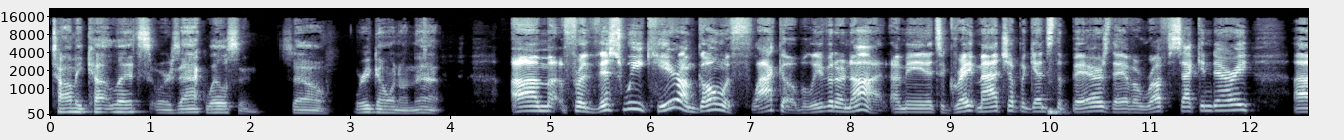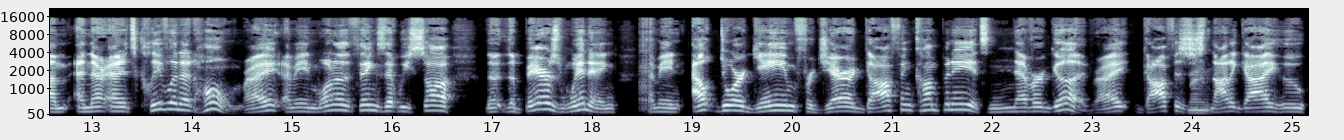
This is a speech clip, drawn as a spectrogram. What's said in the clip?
Tommy Cutlets, or Zach Wilson. So where are you going on that? Um, for this week here, I'm going with Flacco, believe it or not. I mean, it's a great matchup against the Bears. They have a rough secondary. Um, and they're and it's Cleveland at home, right? I mean, one of the things that we saw the the Bears winning, I mean, outdoor game for Jared Goff and company, it's never good, right? Goff is just not a guy who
